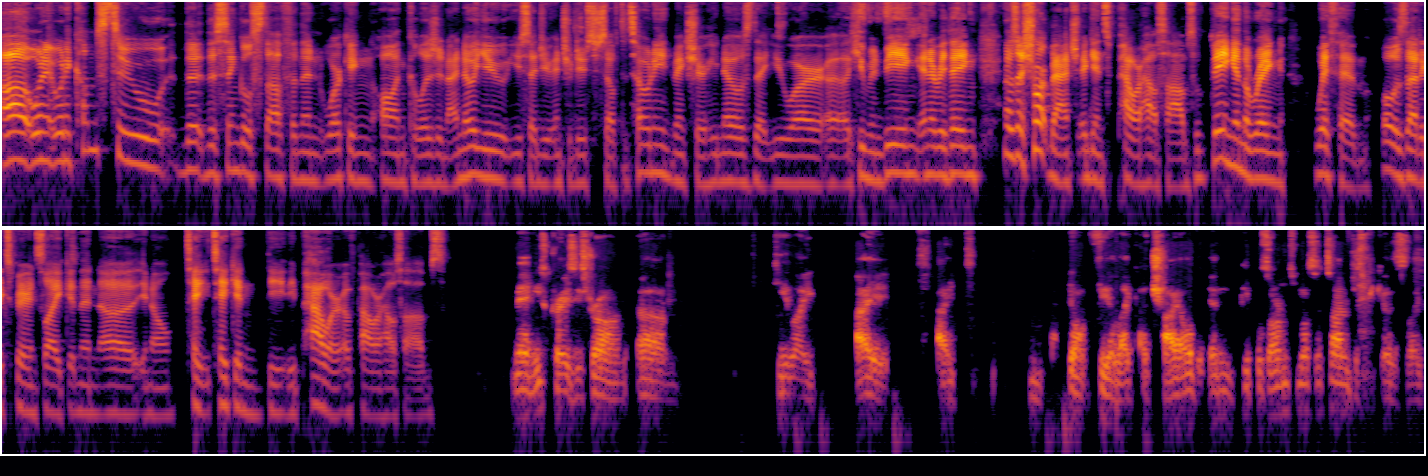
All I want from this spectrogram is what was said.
uh, when it when it comes to the the single stuff and then working on collision, I know you you said you introduced yourself to Tony, make sure he knows that you are a human being and everything. It was a short match against Powerhouse Hobbs. Being in the ring with him, what was that experience like? And then uh, you know, take taking the the power of Powerhouse Hobbs man, he's crazy strong. Um, he like I I don't feel like a child in people's arms most of the time, just because like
